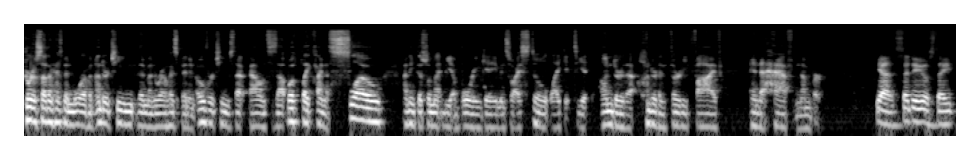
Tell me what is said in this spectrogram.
Georgia Southern has been more of an under team than Monroe has been an over team, so that balances out. Both play kind of slow. I think this one might be a boring game, and so I still like it to get under that 135 and a half number. Yeah, San Diego State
